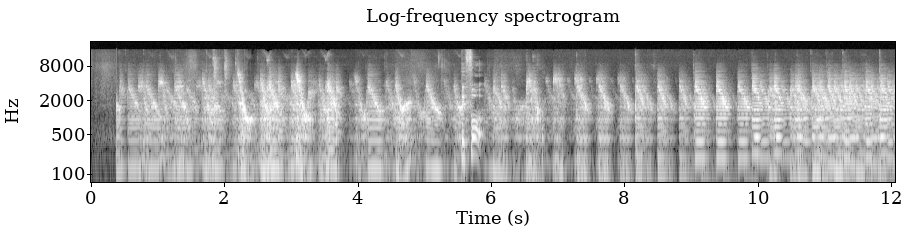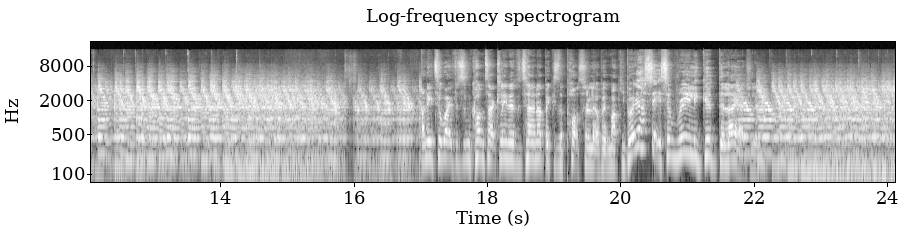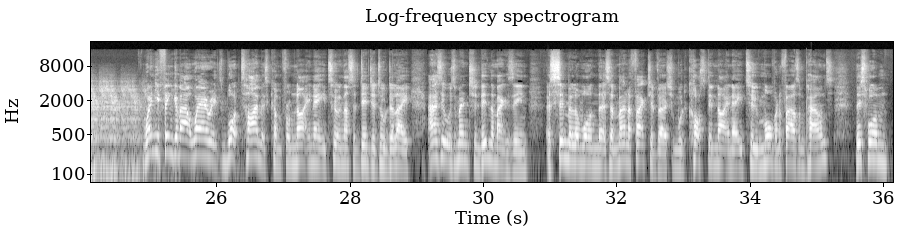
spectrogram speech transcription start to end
Before to wait for some contact cleaner to turn up because the pots are a little bit mucky. But yes, it's a really good delay actually. When you think about where it's, what time it's come from, 1982, and that's a digital delay, as it was mentioned in the magazine, a similar one that's a manufactured version would cost in 1982 more than a thousand pounds. This one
